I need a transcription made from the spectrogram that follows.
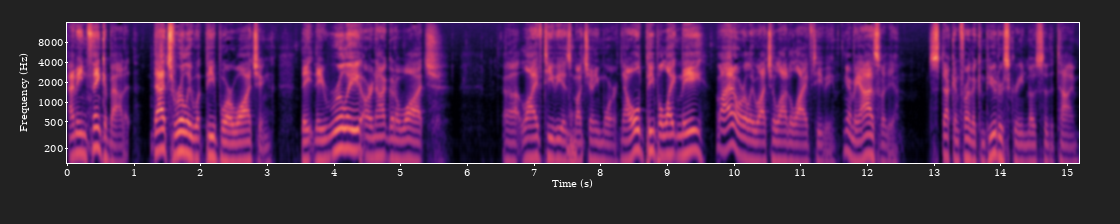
I mean, think about it. That's really what people are watching. They, they really are not going to watch uh, live TV as much anymore. Now, old people like me, well, I don't really watch a lot of live TV. I'm to be honest with you stuck in front of the computer screen most of the time.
